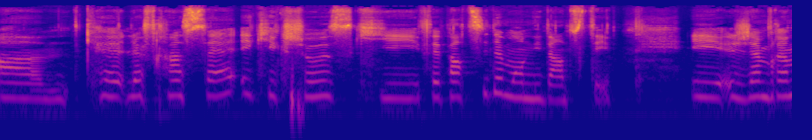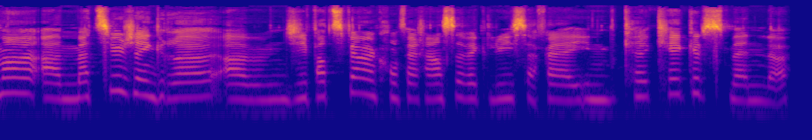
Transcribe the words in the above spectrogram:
um, que le français est quelque chose qui fait partie de mon identité. Et j'aime vraiment uh, Mathieu Gingras. Um, j'ai participé à une conférence avec lui, ça fait une, quelques semaines là.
